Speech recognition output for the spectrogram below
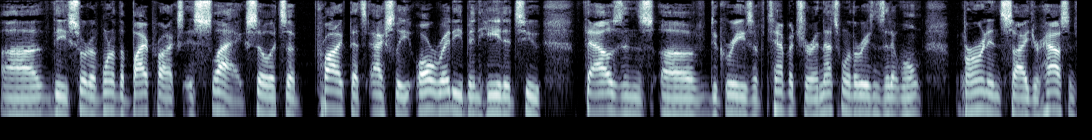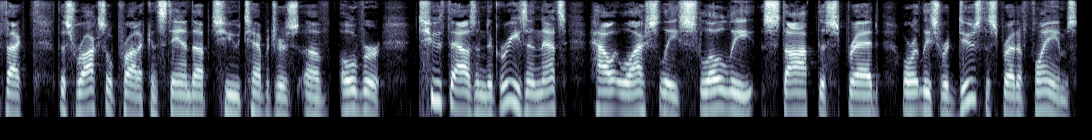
uh, the sort of one of the byproducts is slag. So it's a product that's actually already been heated to thousands of degrees of temperature, and that's one of the reasons that it won't burn inside your house. In fact, this Roxul product can stand up to temperatures of over 2,000 degrees, and that's how it will actually slowly stop the spread, or at least reduce the spread of flames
